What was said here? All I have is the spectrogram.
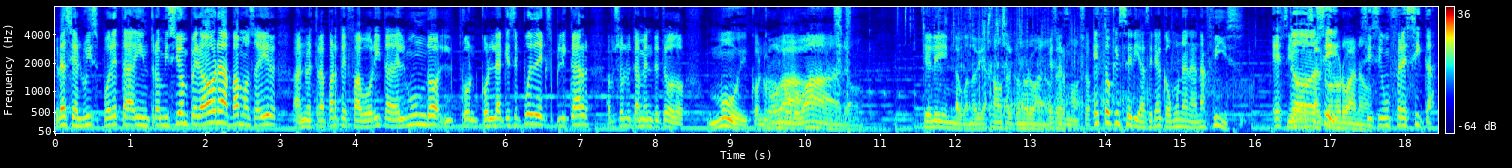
Gracias Luis por esta intromisión, pero ahora vamos a ir a nuestra parte favorita del mundo, con, con la que se puede explicar absolutamente todo. Muy conurbano. Conurbano. Qué lindo cuando viajamos al conurbano. Es hermoso. ¿Esto qué sería? Sería como una nanafis. Esto, si vamos al sí, conurbano. sí, sí, un fresita.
